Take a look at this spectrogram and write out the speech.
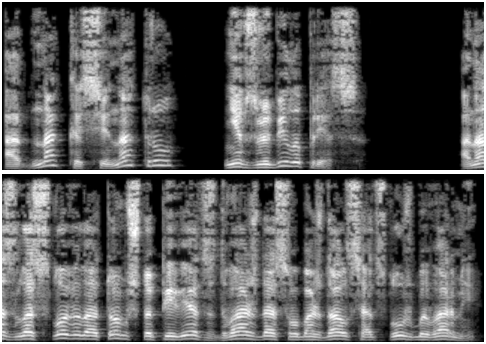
Однако Синатру не взлюбила пресса. Она злословила о том, что певец дважды освобождался от службы в армии.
